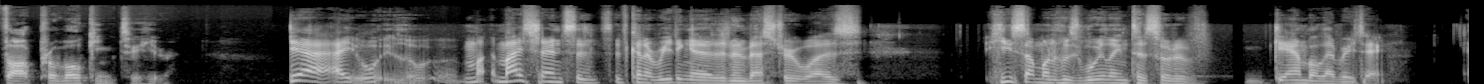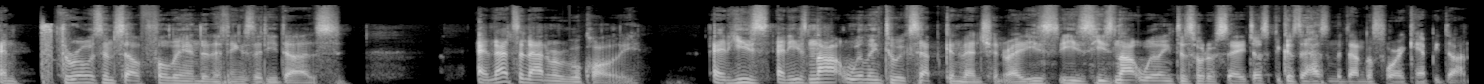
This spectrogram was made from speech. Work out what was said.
thought provoking to hear. Yeah, I, my, sense is kind of reading it as an investor was he's someone who's willing to sort of gamble everything and throws himself fully into the things that he does. And that's an admirable quality. And he's and he's not willing to accept convention, right? He's he's he's not willing to sort of say just because it hasn't been done before, it can't be done.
